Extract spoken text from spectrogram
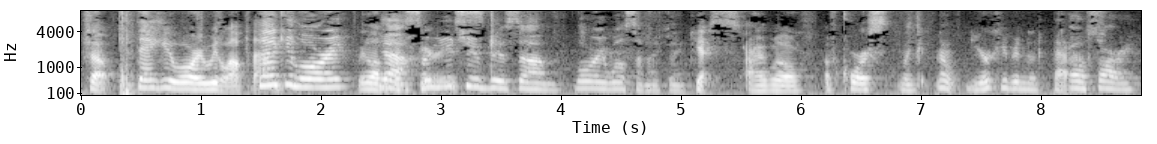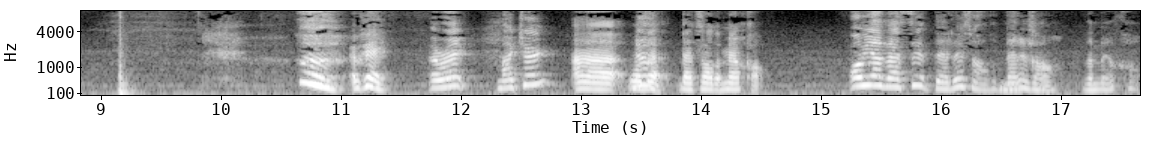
So, thank you, Lori. We love that. Thank you, Lori. We love yeah, this her series. YouTube is um, Lori Wilson, I think. Yes, I will, of course, link it. No, you're keeping the pattern. Oh, sorry. Okay. All right, my turn. Uh, well, No. that, that's all the mail call. Oh yeah, that's it. That is all the mail. That is all the mail call.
